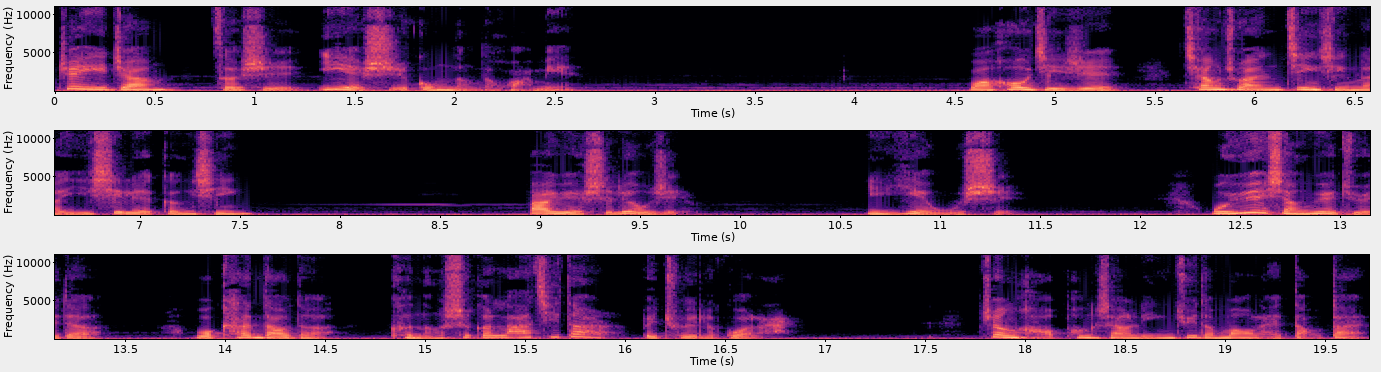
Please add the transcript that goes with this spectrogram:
这一张则是夜视功能的画面。往后几日，枪船进行了一系列更新。八月十六日，一夜无事。我越想越觉得，我看到的可能是个垃圾袋被吹了过来，正好碰上邻居的猫来捣蛋。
